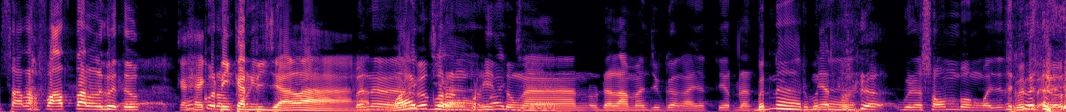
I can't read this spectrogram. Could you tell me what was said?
Salah fatal gue tuh. Kurang Kehektikan di jalan. Bener, Wajar, gue kurang wajar. perhitungan. Udah lama juga gak nyetir dan Bener, niat gue bener. udah, gue udah sombong waktu itu. Bener.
